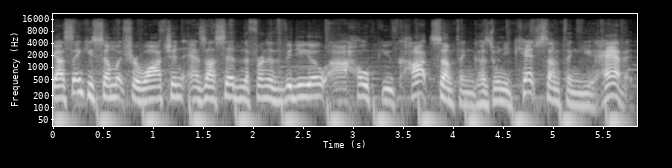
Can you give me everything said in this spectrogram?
Guys, thank you so much for watching. As I said in the front of the video, I hope you caught something because when you catch something, you have it.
